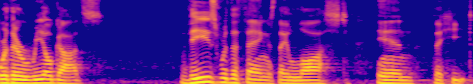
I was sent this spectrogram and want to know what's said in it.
were their real gods. These were the things they lost in the heat.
